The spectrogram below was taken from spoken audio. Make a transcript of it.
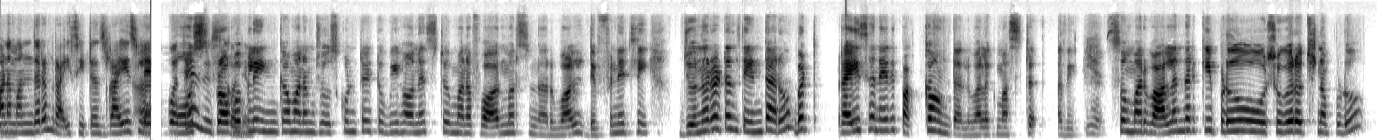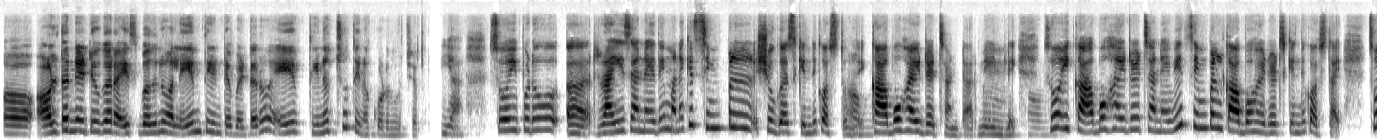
మనం అందరం రైస్ ఈటర్స్. రైస్ ప్రాబబ్లీ ఇంకా మనం చూసుకుంటే టు బి హానెస్ట్ మన ఫార్మర్స్ ఉన్నారు. వాళ్ళు డెఫినెట్లీ జొన్న రొట్టెలు తింటారు బట్ రైస్ అనేది పక్కా ఉంటారు వాళ్ళకి మస్ట్ అది. సో మరి వాళ్ళందరికీ ఇప్పుడు షుగర్ వచ్చినప్పుడు ఆల్టర్నేటివ్గా రైస్ బదులు వాళ్ళు ఏం తింటే బెటర్ ఏ తినొచ్చు తినకూడదు చెప్పు. యా సో ఇప్పుడు రైస్ అనేది మనకి సింపుల్ షుగర్స్ కిందకి వస్తుంది. అవును. కార్బోహైడ్రేట్స్ అంటారు మెయిన్లీ. సో ఈ కార్బోహైడ్రేట్స్ అనేవి సింపుల్ కార్బోహైడ్రేట్స్ కిందకి వస్తాయి సో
